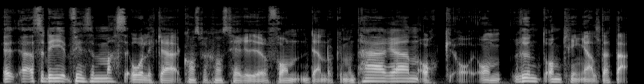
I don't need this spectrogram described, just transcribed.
Eh, Alltså det finns en massa olika konspirationsteorier från den dokumentären och om, runt omkring allt detta.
